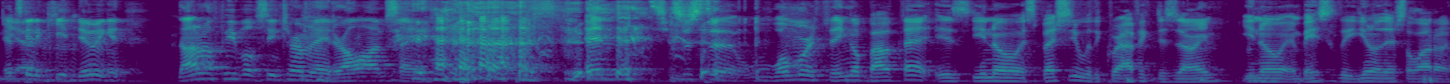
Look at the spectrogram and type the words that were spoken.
it's Yeah. gonna keep doing it. Not enough people have seen Terminator. All I'm saying. and just uh, one more thing about that is you know especially with graphic design you know and basically you know there's a lot of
